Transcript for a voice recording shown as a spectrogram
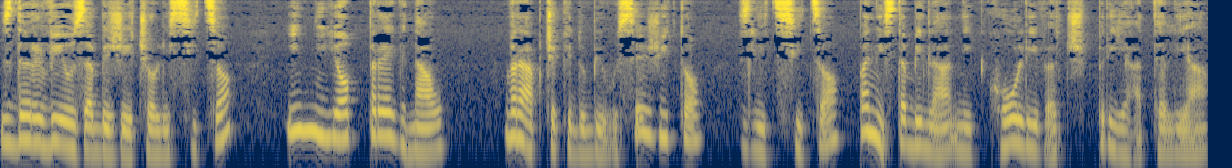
zdrvel za bežečo lisico in jo pregnal. Vrabček je dobil vse žito, z lisico pa nista bila nikoli več prijatelja.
